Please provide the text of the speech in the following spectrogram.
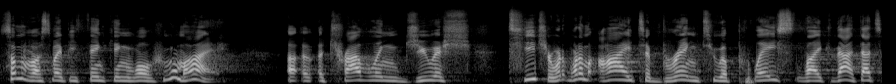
some of us might be thinking, well, who am I? A, a traveling Jewish teacher? What, what am I to bring to a place like that? That's,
